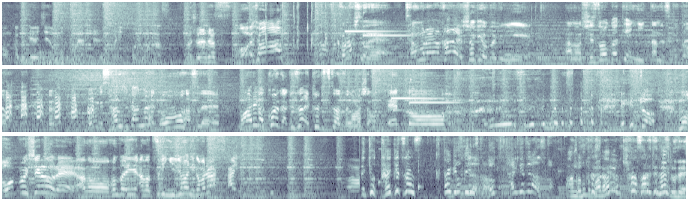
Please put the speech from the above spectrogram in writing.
本格手打ちの肉をやってる小肉子と申します。よろしくお願いします。お願いしますこの人ね侍のかなり初期の時にあの静岡県に行ったんですけどその時3時間ぐらいノーボーナスで周りが声かけづらい空気作ったんですよこの人えっと えっともうオープンしてるのであの本当にあの次20万人頑張りますはいで今日対決なんです。対決でいいですか？ど対決なんですか？あの僕たち何も聞かされてないので。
